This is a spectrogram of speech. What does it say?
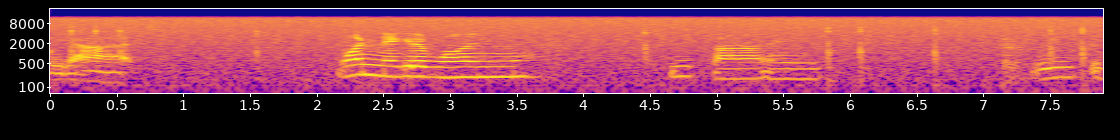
We got 1, negative 1, 2, 5, 315,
